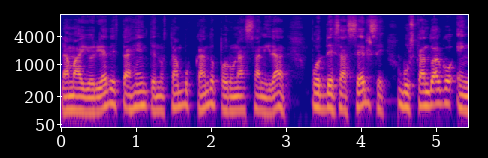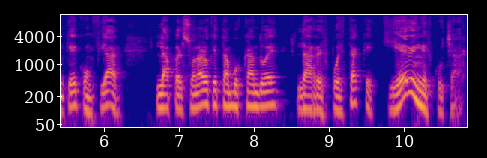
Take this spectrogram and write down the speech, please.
La mayoría de esta gente no están buscando por una sanidad, por deshacerse, buscando algo en qué confiar. La persona lo que están buscando es la respuesta que quieren escuchar.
